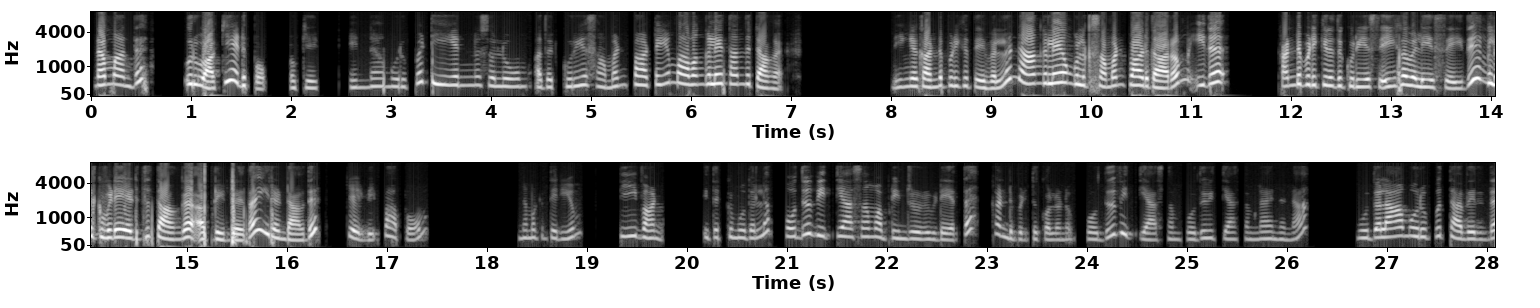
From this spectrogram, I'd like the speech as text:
நம்ம அந்த உருவாக்கி எடுப்போம். ஓகே. எண்ணாம் உறுப்பு டிஎன்னு சொல்லுவோம். அதற்குரிய சமன்பாட்டையும் அவங்களே தந்துட்டாங்க. நீங்க கண்டுபிடிக்க தேவையில்ல. நாங்களே உங்களுக்கு சமன்பாடு தாரோம். இதை கண்டுபிடிக்கிறதுக்குரிய செய்க வழியை செய்து எங்களுக்கு விடை எடுத்து தாங்க அப்படின்றதுதான் இரண்டாவது கேள்வி. பார்ப்போம். நமக்கு தெரியும். D one. இதுக்கு முதல்ல பொது வித்தியாசம் அப்படின்ற ஒரு விடயத்தை கண்டுபிடித்து கொள்ளணும். பொது வித்தியாசம். பொது வித்தியாசம்னா என்னன்னா முதலாம் உறுப்பு தவிர்த்த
